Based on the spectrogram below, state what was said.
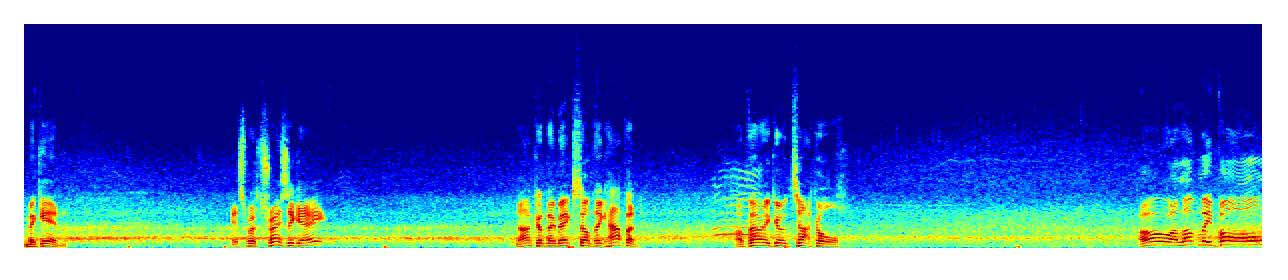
McGinn. It's with Trezeguet. Now can they make something happen? A very good tackle. Oh, a lovely ball.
